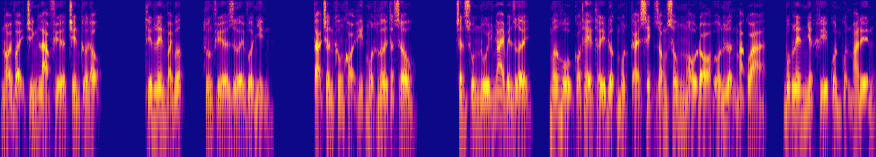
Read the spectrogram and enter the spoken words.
nói vậy chính là phía trên cửa động. Tiến lên vài bước hướng phía dưới vừa nhìn. Tạ trần không khỏi hít một hơi thật sâu. Chân xuống núi ngay bên dưới mơ hồ có thể thấy được một cái xích dòng sông màu đỏ hỗn lượn mà qua bước lên nhiệt khí quần quận mà đến.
